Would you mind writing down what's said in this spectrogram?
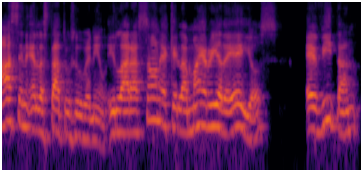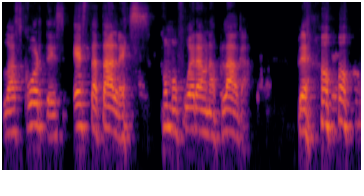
hacen el estatus juvenil. Y la razón es que la mayoría de ellos evitan las cortes estatales como fuera una plaga. Pero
